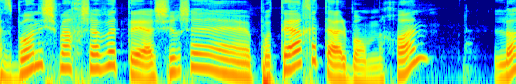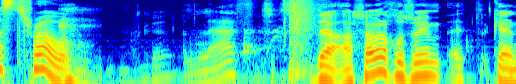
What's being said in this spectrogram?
אז בואו נשמע עכשיו את אה, השיר שפותח את האלבום, נכון? Lost Row. זהו, עכשיו אנחנו שומעים את, כן,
